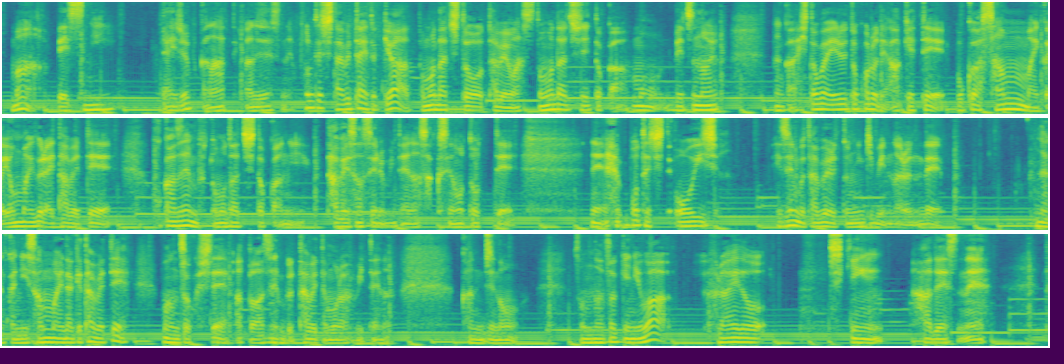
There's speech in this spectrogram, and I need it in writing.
まあ別に大丈夫かなって感じですね。ポテチ食べたい時は友達と食べます。友達とかもう別のなんか人がいるところで開けて、僕は3枚か4枚ぐらい食べて、他全部友達とかに食べさせるみたいな作戦をとって、ね、ポテチって多いじゃん。全部食べるとニキビになるんで、なんか2、3枚だけ食べて満足して、あとは全部食べてもらうみたいな感じの、そんな時には、フライドチキン派ですね。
